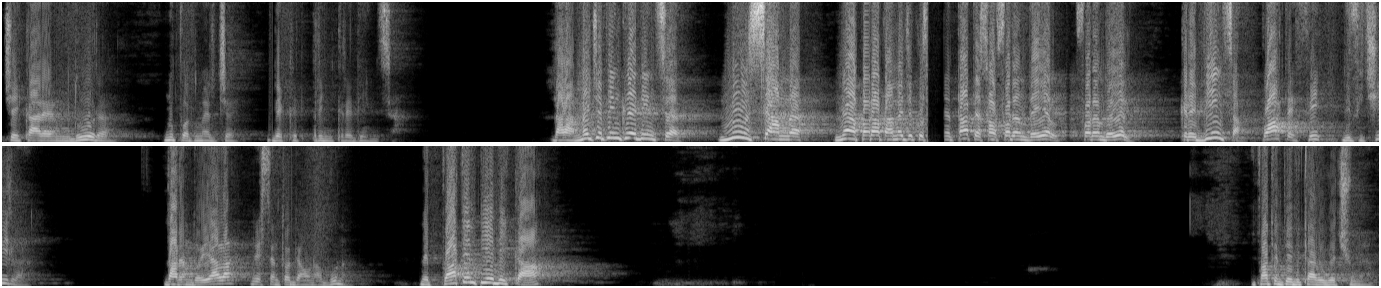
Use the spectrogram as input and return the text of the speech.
Cei care îndură nu pot merge decât prin credință. Dar a merge prin credință nu înseamnă neapărat a merge cu sănătate sau fără îndoiel. Fără îndoiel. Credința poate fi dificilă. Dar îndoiala nu este întotdeauna bună. Ne poate împiedica ne poate împiedica rugăciunea.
